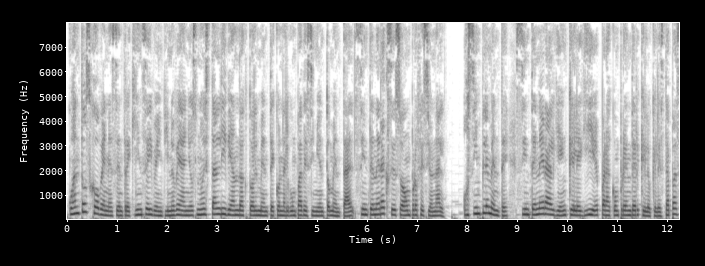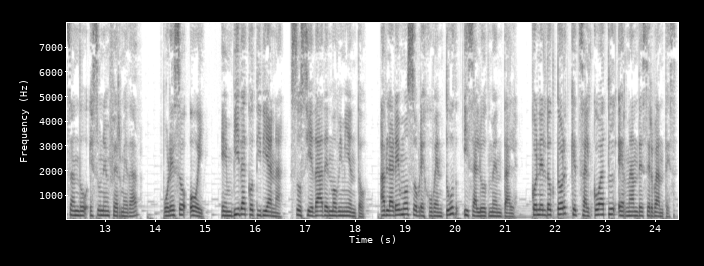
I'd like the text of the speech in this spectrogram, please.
¿Cuántos jóvenes entre 15 y 29 años no están lidiando actualmente con algún padecimiento mental sin tener acceso a un profesional o simplemente sin tener a alguien que le guíe para comprender que lo que le está pasando es una enfermedad? Por eso hoy, en Vida Cotidiana, Sociedad en Movimiento, hablaremos sobre juventud y salud mental, con el doctor Quetzalcoatl Hernández Cervantes,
